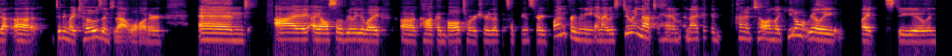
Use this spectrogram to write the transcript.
uh, dipping my toes into that water. And I, I also really like uh, cock and ball torture. That's something that's very fun for me. And I was doing that to him, and I could kind of tell him like, you don't really like this, do you? And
